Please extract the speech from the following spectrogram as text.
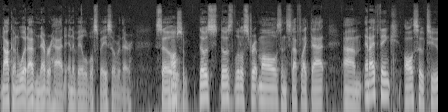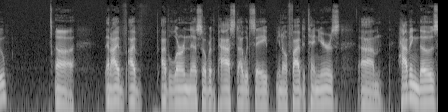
knock on wood, I've never had an available space over there. So Awesome. those those little strip malls and stuff like that. Um, and I think also too, uh, and I've I've I've learned this over the past I would say you know five to ten years. Um, having those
